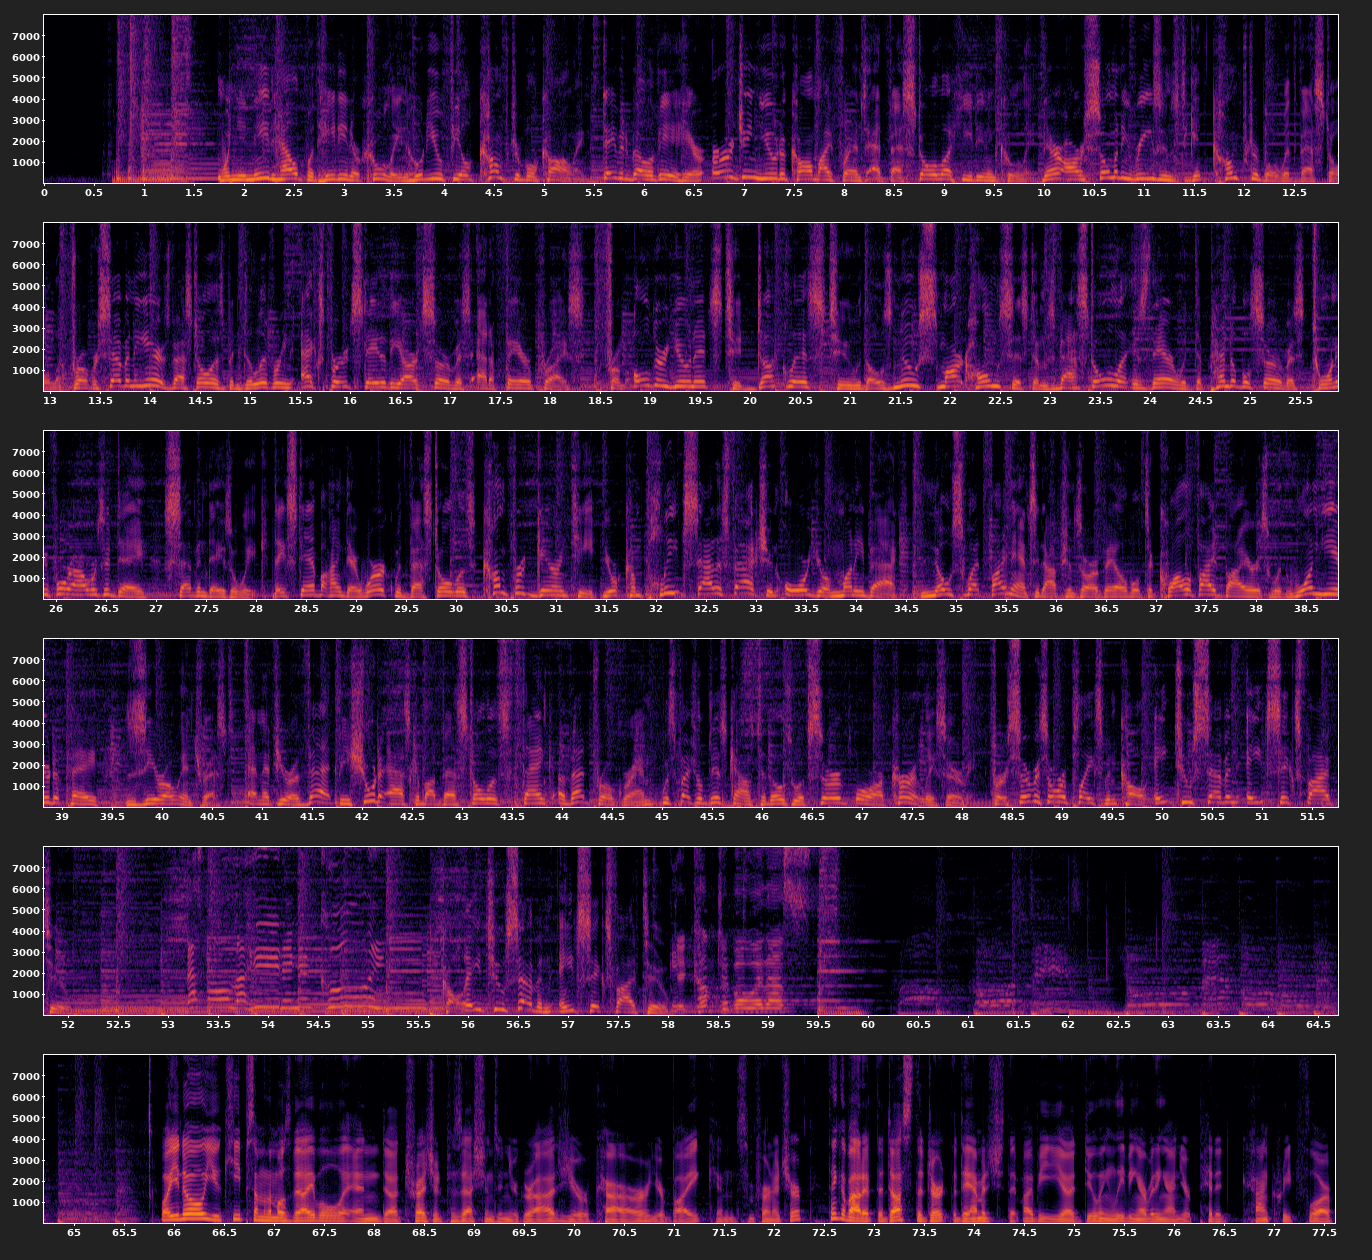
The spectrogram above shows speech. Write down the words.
When you need help with heating or cooling, who do you feel comfortable calling? David Bellavia here, urging you to call my friends at Vestola Heating and Cooling. There are so many reasons to get comfortable with Vestola. For over 70 years, Vestola has been delivering expert state of the art service at a fair price. From older units to ductless to those new smart home systems, Vestola is there with dependable service 24 hours a day, 7 days a week. They stand behind their work with Vestola's comfort guarantee. Your complete satisfaction or your money back. No sweat financing options are available to qualified buyers with one year to pay, zero interest. And if you're a vet, be sure to ask about Vestola's Thank a Vet program with special discounts to those who have served or are currently serving. For service or replacement, call 827 8652. Vestola Heating and Cooling. Call 827 8652. Get comfortable with us. Well, you know, you keep some of the most valuable and uh, treasured possessions in your garage your car, your bike, and some furniture. Think about it the dust, the dirt, the damage that might be uh, doing, leaving everything on your pitted concrete floor.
